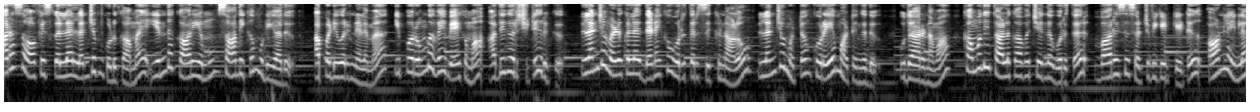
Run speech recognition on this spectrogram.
அரசு ஆபீஸ்கள்ல லஞ்சம் கொடுக்காம எந்த காரியமும் சாதிக்க முடியாது. அப்படி ஒரு நிலைமை இப்போ ரொம்பவே வேகமா அதிகரிச்சுட்டு இருக்கு. லஞ்ச வழக்குல தினைக்கும் ஒருத்தர் சிக்கினாலும் லஞ்சம் மட்டும் குறைய மாட்டேங்குது. உதாரணமா கமுதி தாலுகாவை சேர்ந்த ஒருத்தர் வாரிசு சர்டிபிகேட் கேட்டு ஆன்லைன்ல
